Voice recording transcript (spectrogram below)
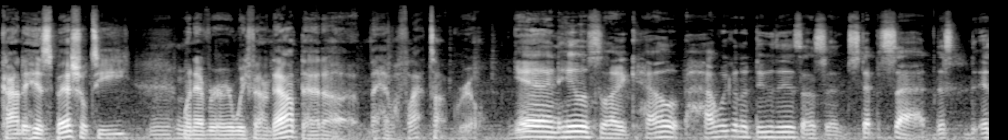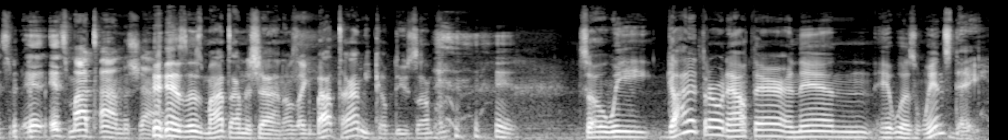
kind of his specialty. Whenever we found out that uh, they have a flat top grill, Yeah, and he was like, "How how are we gonna do this?" I said, "Step aside. This it's it, it's my time to shine." this is my time to shine. I was like, about time you come do something. so we got it thrown out there, and then it was Wednesday.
